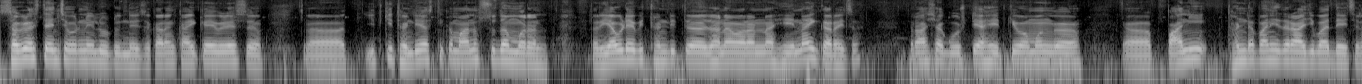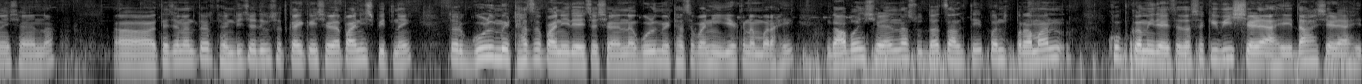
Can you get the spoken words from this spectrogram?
सगळंच त्यांच्यावर नाही लुटून द्यायचं. कारण काही काही वेळेस इतकी थंडी असते का माणूससुद्धा मरण. तर एवढ्या बी थंडीत जनावरांना हे नाही करायचं. तर अशा गोष्टी आहेत. किंवा मग पाणी थंड पाणी तर अजिबात द्यायचं नाही शेळ्यांना त्याच्यानंतर थंडीच्या दिवसात काही काही शेळ्या पाणीच पित नाही. तर गुळ मिठाचं पाणी द्यायचं शेळ्यांना. गुळ मिठाचं पाणी एक नंबर आहे. गाभण शेळ्यांनासुद्धा चालते पण प्रमाण खूप कमी द्यायचं. जसं की वीस शेळ्या आहे दहा शेळ्या आहेत.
